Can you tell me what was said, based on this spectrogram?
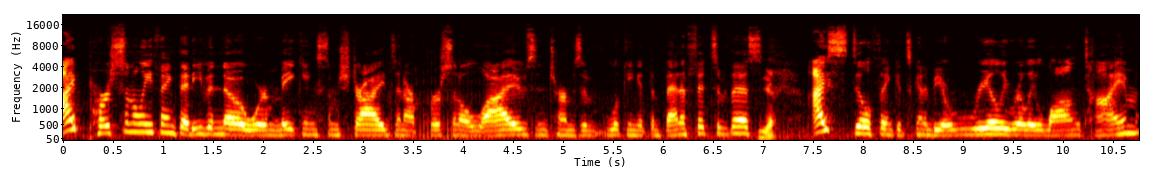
I personally think that even though we're making some strides in our personal lives in terms of looking at the benefits of this, Yeah. I still think it's going to be a really really long time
